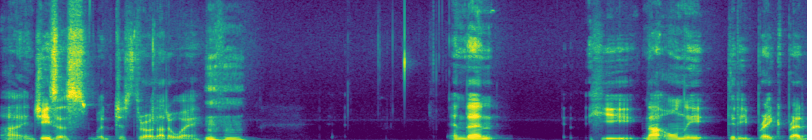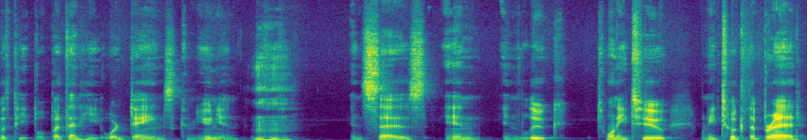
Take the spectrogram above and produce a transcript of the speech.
Uh, and Jesus would just throw that away. Mm-hmm. And then he not only did he break bread with people, but then he ordains communion Mm-hmm. and says in in Luke 22 when he took the bread,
